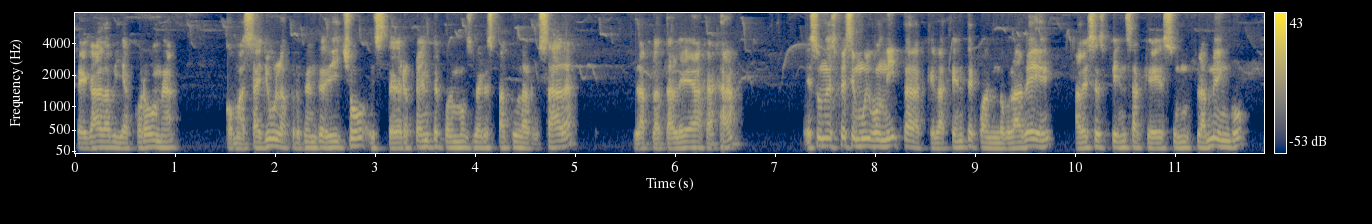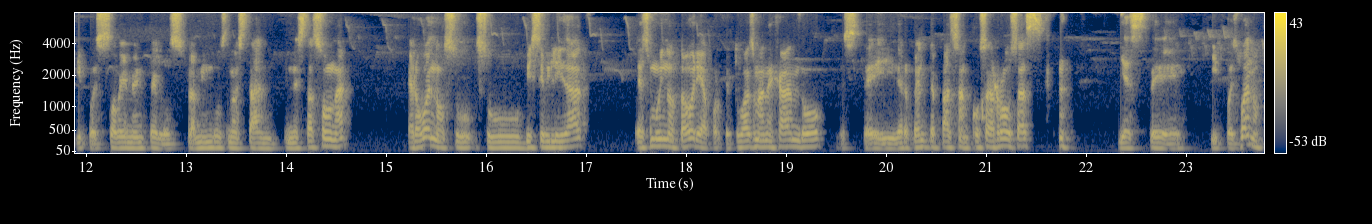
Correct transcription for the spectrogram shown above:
Pegada Villa Corona como a Sayula, propiamente dicho, este, de repente podemos ver espátula rosada, la platalea jaja. Es una especie muy bonita que la gente cuando la ve a veces piensa que es un flamengo y pues obviamente los flamingos no están en esta zona, pero bueno, su, visibilidad es muy notoria porque tú vas manejando este, y de repente pasan cosas rosas y, este, y pues bueno,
